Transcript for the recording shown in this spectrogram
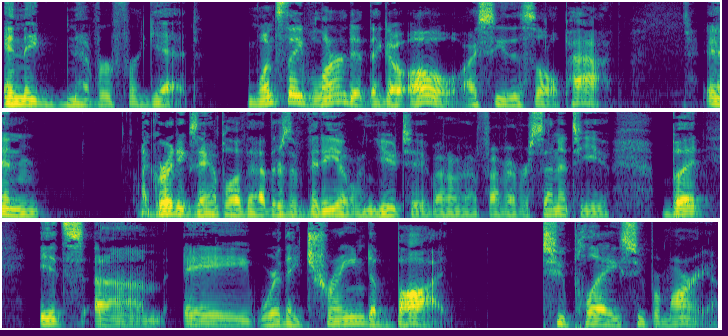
and they never forget. Once they've learned it, they go, oh, I see this little path. And a great example of that, there's a video on YouTube. I don't know if I've ever sent it to you, but it's um, a where they trained a bot to play Super Mario.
